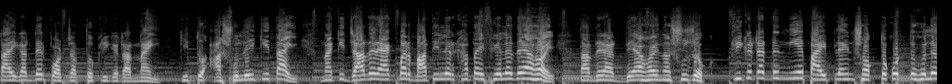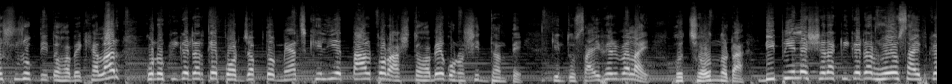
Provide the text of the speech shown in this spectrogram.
টাইগারদের পর্যাপ্ত ক্রিকেটার নাই। কিন্তু আসলেই কি তাই? নাকি যাদের একবার বাতিলের খাতায় ফেলে দেয়া হয়, তাদের আর দেয়া হয় না সুযোগ? ক্রিকেটারদের নিয়ে পাইপলাইন শক্ত করতে হলে সুযোগ দিতে হবে খেলার। কোনো ক্রিকেটারকে পর্যাপ্ত ম্যাচ খেলিয়ে তারপর আসতে হবে কোনো সিদ্ধান্তে। কিন্তু সাইফের বেলায় হচ্ছে অন্যটা। বিপিএল এর সেরা ক্রিকেটার হয়েও সাইফকে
